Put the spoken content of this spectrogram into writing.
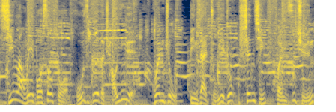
新浪微博搜索“胡子哥的潮音乐”，关注并在主页中申请粉丝群。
